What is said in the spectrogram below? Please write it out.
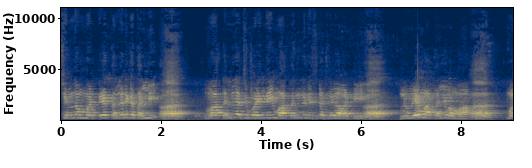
చిన్నమ్మ అంటే తల్లినిక తల్లి. మా తల్లి చచ్చిపోయింది మా తల్లిని తీసుకొచ్చింది కాబట్టి నువ్వే మా తల్లివమ్మా. మా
